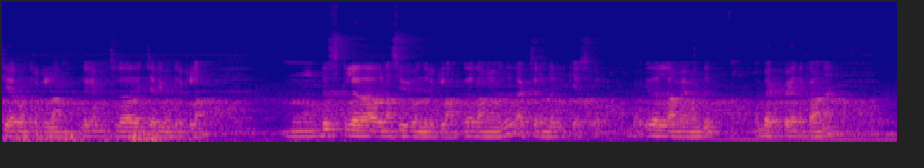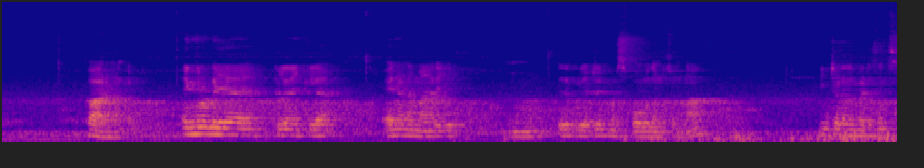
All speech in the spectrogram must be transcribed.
டிஆர் வந்திருக்கலாம். லிகமெண்ட்ஸில் ஏதாவது இன்ஜரி வந்திருக்கலாம். டிஸ்கில் ஏதாவது நசிவு வந்திருக்கலாம். இதெல்லாமே வந்து ஆக்சிடென்டல் கேஸ் வரும் இதெல்லாமே வந்து பெக் பெயினுக்கான காரணங்கள். எங்களுடைய கிளினிக்கில் என்னென்ன மாதிரி இதுக்குரிய ட்ரீட்மெண்ட்ஸ் போகுதுன்னு சொன்னால் இன்டர்னல் மெடிசன்ஸ்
